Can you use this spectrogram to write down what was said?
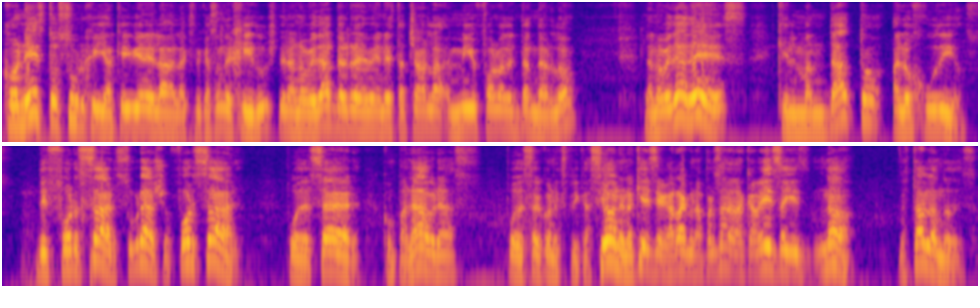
Con esto surge, y aquí viene la, explicación de Hidush, de la novedad del Rebbe en esta charla, en mi forma de entenderlo. La novedad es que el mandato a los judíos de forzar, subrayo, forzar, puede ser con palabras, puede ser con explicaciones, no quiere decir agarrar con una persona a la cabeza y... No, no está hablando de eso.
